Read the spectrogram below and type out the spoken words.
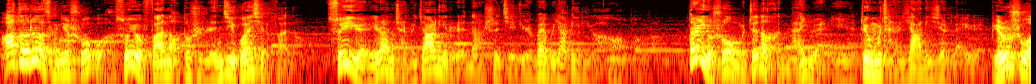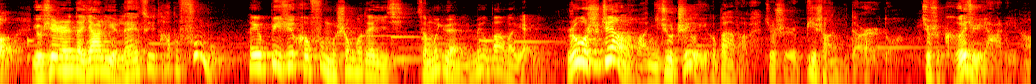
阿德勒曾经说过，所有烦恼都是人际关系的烦恼，所以远离让你产生压力的人呢，是解决外部压力的一个很好方法。但是有时候我们真的很难远离对我们产生压力一些来源，比如说有些人的压力来自于他的父母。他又必须和父母生活在一起，怎么远离？没有办法远离。如果是这样的话，你就只有一个办法了，就是闭上你的耳朵，就是隔绝压力啊。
